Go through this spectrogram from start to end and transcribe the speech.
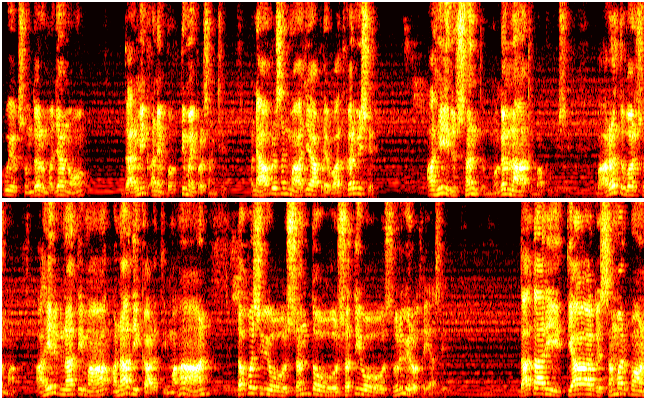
બાપુ એક સુંદર મજાનો ધાર્મિક અને ભક્તિમય પ્રસંગ છે. અને આ પ્રસંગમાં આજે આપણે વાત કરવી છે આહિર સંત મગલનાથ બાપુ વિશે. ભારત વર્ષમાં આહિર જ્ઞાતિમાં અનાદિકાળથી મહાન તપસ્વીઓ, સંતો, સતીઓ, સુરવીરો થયા છે. દાતારી, ત્યાગ, સમર્પણ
